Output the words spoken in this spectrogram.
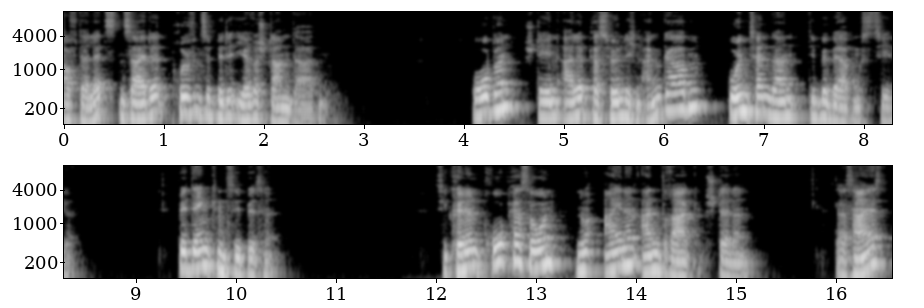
Auf der letzten Seite prüfen Sie bitte Ihre Stammdaten. Oben stehen alle persönlichen Angaben, unten dann die Bewerbungsziele. Bedenken Sie bitte. Sie können pro Person nur einen Antrag stellen. Das heißt,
